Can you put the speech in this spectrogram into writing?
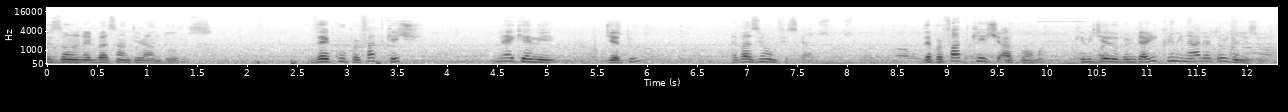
në zonën Elbasan Tiranë Durrës dhe ku për fat keq ne kemi gjetur evazion fiskal dhe për fat keq akoma kemi gjetur veprimtari kriminale të organizuar.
